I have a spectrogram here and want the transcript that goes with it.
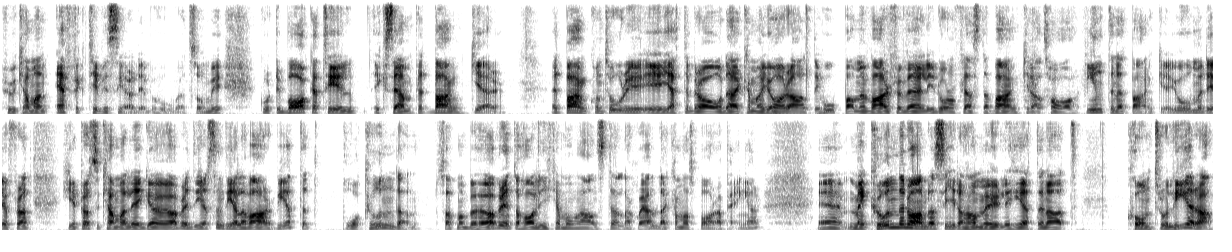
hur kan man effektivisera det behovet? Så om vi går tillbaka till exemplet banker ett bankkontor är jättebra och där kan man göra alltihopa men varför väljer då de flesta banker att ha internetbanker? Jo men det är för att helt plötsligt kan man lägga över dels en del av arbetet på kunden så att man behöver inte ha lika många anställda själv, där kan man spara pengar. Eh, men kunden å andra sidan har möjligheten att kontrollera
